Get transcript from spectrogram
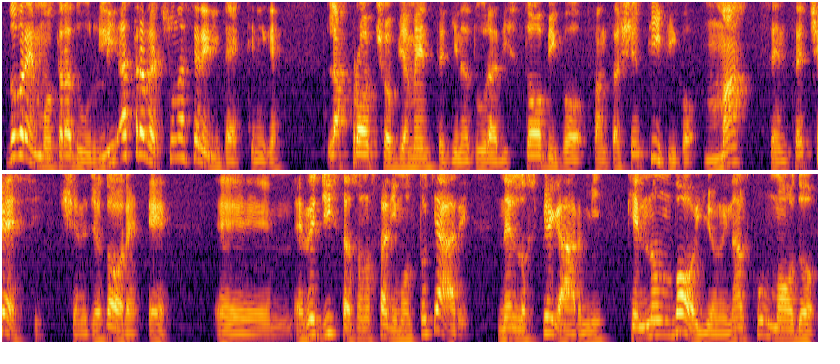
dovremmo tradurli attraverso una serie di tecniche. L'approccio ovviamente di natura distopico, fantascientifico, ma senza eccessi. Sceneggiatore e, e, ehm, e regista sono stati molto chiari nello spiegarmi che non vogliono in alcun modo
